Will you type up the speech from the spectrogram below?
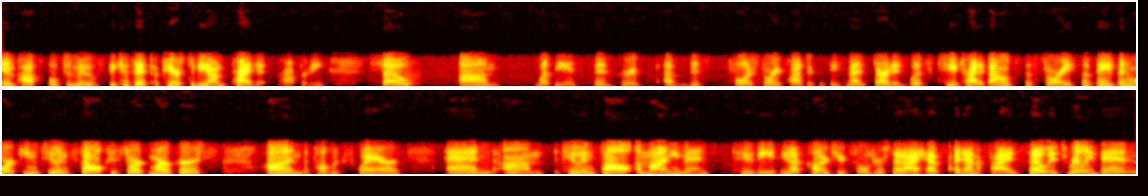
impossible to move because it appears to be on private property. So, um, what these this group of this Fuller Story project that these men started was to try to balance the story. So they've been working to install historic markers on the public square and um, to install a monument to these U.S. colored troop soldiers that I have identified. So it's really been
